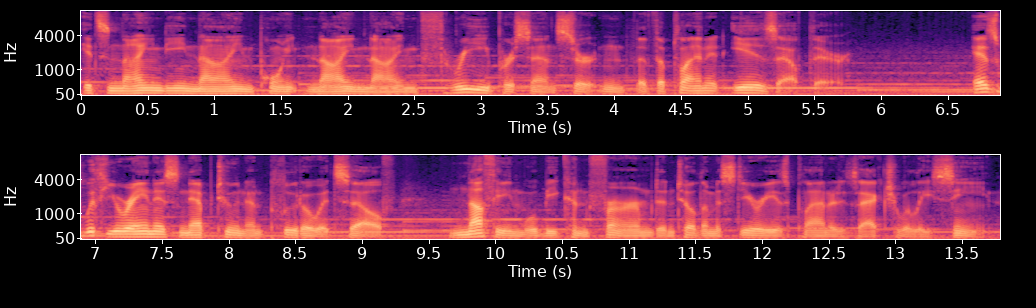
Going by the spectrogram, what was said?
it's 99.993% certain that the planet is out there. As with Uranus, Neptune, and Pluto itself, nothing will be confirmed until the mysterious planet is actually seen.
